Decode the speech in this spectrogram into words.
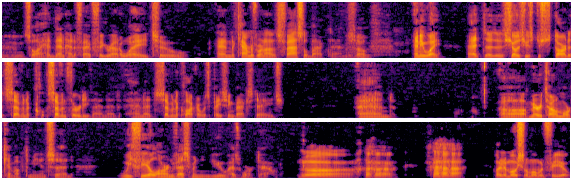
Mm-hmm. So I had then had to f- figure out a way to, and the cameras were not as facile back then. Mm-hmm. So anyway at uh, the shows used to start at seven seven thirty then, and, and at seven o'clock I was pacing backstage, and uh, Mary Tyler Moore came up to me and said, "We feel our investment in you has worked out." Oh, what an emotional moment for you!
